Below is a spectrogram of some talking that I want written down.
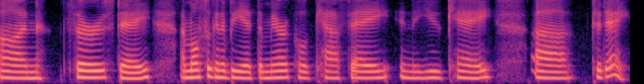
on Thursday. I'm also going to be at the Miracle Cafe in the UK uh, today,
